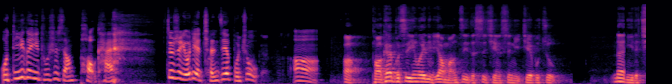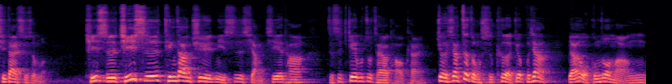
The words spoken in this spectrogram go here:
我第一个意图是想跑开，就是有点承接不住。嗯，啊，跑开不是因为你要忙自己的事情，是你接不住。那你的期待是什么？其实，其实听上去你是想接他，只是接不住才要逃开。就像这种时刻，就不像，比方说我工作忙，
